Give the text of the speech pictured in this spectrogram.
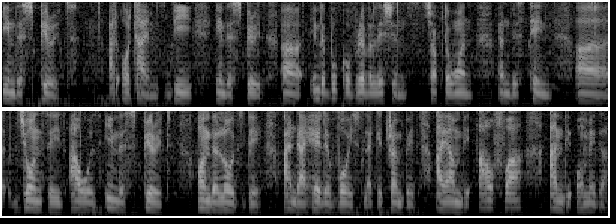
in the Spirit at all times. Be in the Spirit. Uh, in the book of Revelations, chapter one and verse ten, uh, John says, "I was in the Spirit." On the Lord's day, and I heard a voice like a trumpet. I am the Alpha and the Omega.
